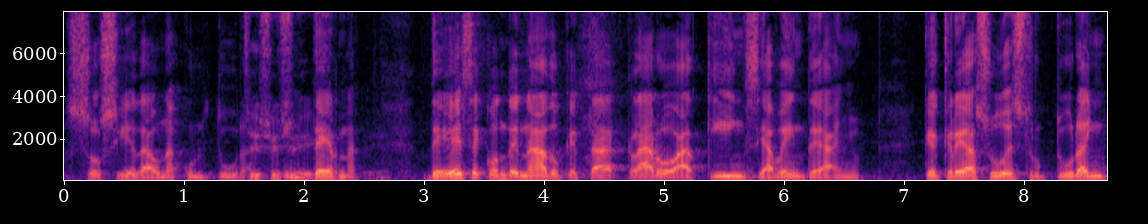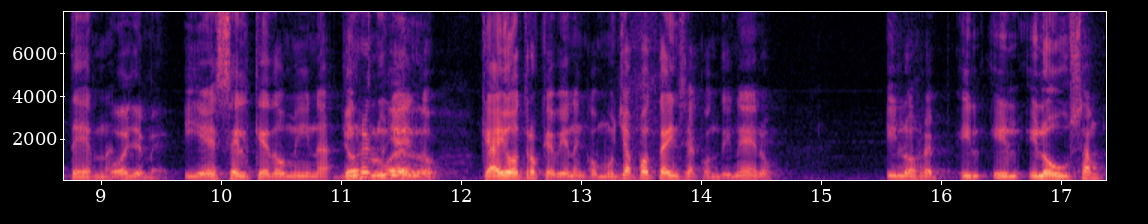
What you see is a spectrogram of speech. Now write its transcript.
sociedad, una cultura interna de ese condenado que está, claro, a 15, a 20 años, que crea su estructura interna y es el que domina, incluyendo que hay otros que vienen con mucha potencia, con dinero, y lo, y, lo usan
